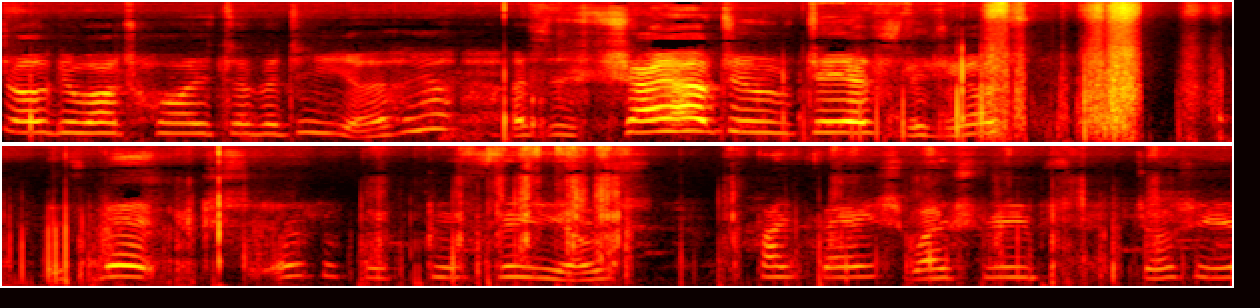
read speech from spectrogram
talking about 2017 here. I said shout out to JS Studios. It's makes a good videos. Fight Face, my streams, Josie,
